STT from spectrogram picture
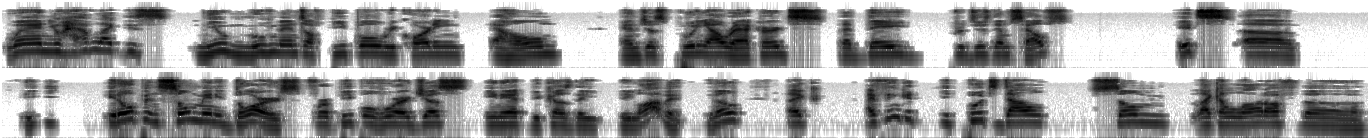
when you have like this new movement of people recording at home and just putting out records that they produce themselves, it's, uh, it, opens so many doors for people who are just in it because they, they love it, you know? Like, I think it, it puts down some, like a lot of the,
